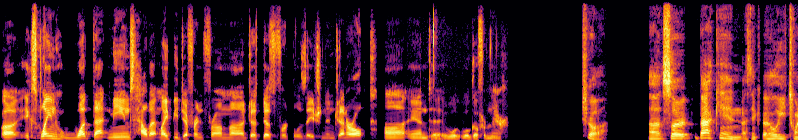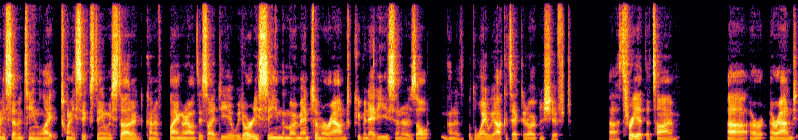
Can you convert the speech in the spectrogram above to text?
uh, explain what that means, how that might be different from uh, just, just virtualization in general, uh, and we'll, we'll go from there. Sure. Uh, so back in, I think, early 2017, late 2016, we started kind of playing around with this idea. We'd already seen the momentum around Kubernetes and a result kind of the way we architected OpenShift uh, 3 at the time uh, around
